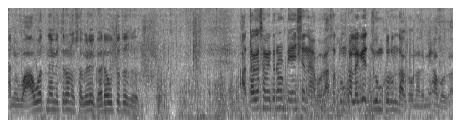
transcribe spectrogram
आणि वावत नाही मित्रांनो सगळे गरवतातच आता कसं मित्रांनो टेन्शन आहे बघा. असं तुमका लगेच झूम करून दाखवणार मी हा बघा.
